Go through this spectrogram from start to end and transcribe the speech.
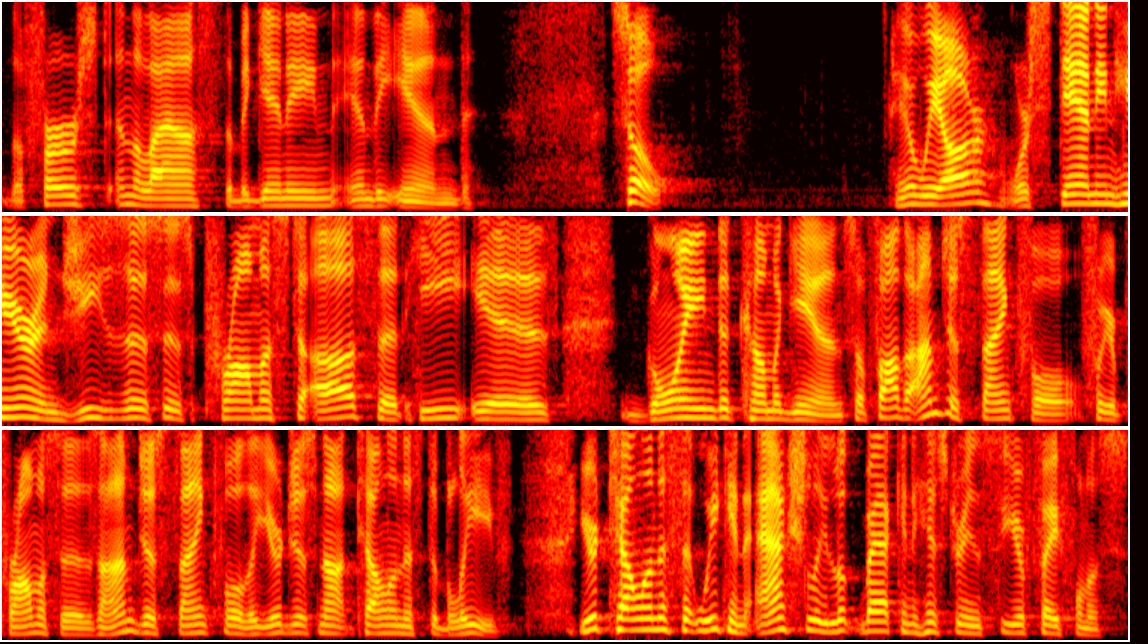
the first and the last, the beginning and the end. So, here we are. We're standing here, and Jesus' promise to us that He is going to come again. So, Father, I'm just thankful for your promises. I'm just thankful that you're just not telling us to believe. You're telling us that we can actually look back in history and see your faithfulness.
